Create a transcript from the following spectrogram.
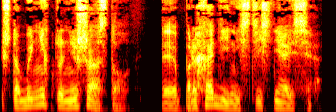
чтобы никто не шастал. Э, проходи, не стесняйся.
